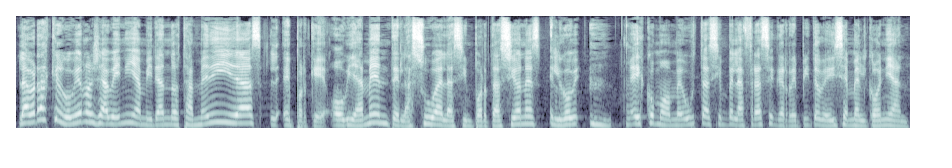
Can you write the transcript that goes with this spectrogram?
La verdad es que el gobierno ya venía mirando estas medidas, eh, porque obviamente la suba de las importaciones, el es como me gusta siempre la frase que repito que dice Melconian,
